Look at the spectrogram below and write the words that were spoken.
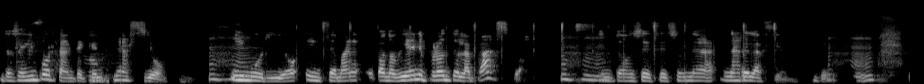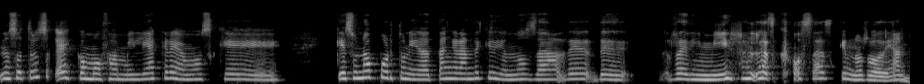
Entonces es importante que él nació y murió en semana, cuando viene pronto la Pascua. Entonces es una, una relación. Nosotros eh, como familia creemos que, que, es una oportunidad tan grande que Dios nos da de, de redimir las cosas que nos rodean.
